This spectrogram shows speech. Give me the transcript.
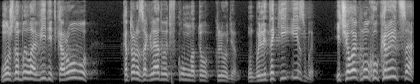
можно было видеть корову, которая заглядывает в комнату к людям. Ну, были такие избы. И человек мог укрыться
